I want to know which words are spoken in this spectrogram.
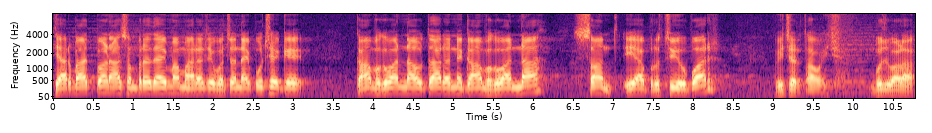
ત્યારબાદ પણ આ સંપ્રદાયમાં મહારાજે વચન આપ્યું છે કે કાં ભગવાનના અવતાર અને કાં ભગવાનના સંત એ આ પૃથ્વી ઉપર વિચરતા હોય છે. ભુજવાળા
